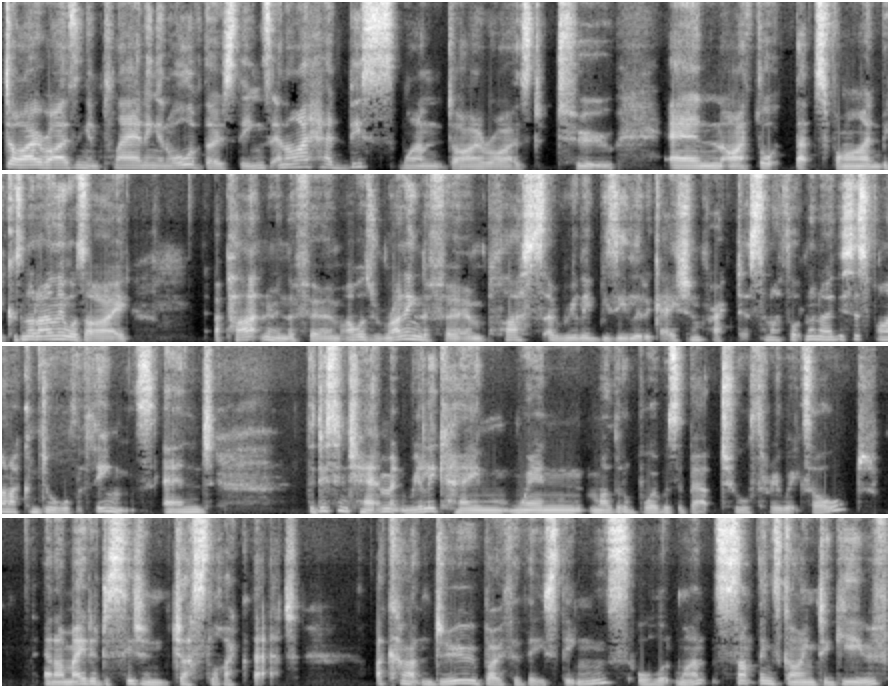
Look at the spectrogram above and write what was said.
diarising and planning and all of those things. And I had this one diarised too. And I thought that's fine because not only was I a partner in the firm, I was running the firm plus a really busy litigation practice. And I thought, no, no, this is fine. I can do all the things. And the disenchantment really came when my little boy was about two or three weeks old. And I made a decision just like that. I can't do both of these things all at once. Something's going to give.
